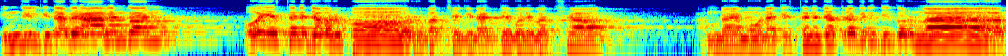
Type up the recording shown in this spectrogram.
ইঞ্জিল কিতাবের আলেমগণ ওই স্থানে যাওয়ার পর বাচ্চাকে ডাক দিয়ে বলে বাচ্চা আমরা এমন এক স্থানে যাত্রা বিরতি করলাম,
